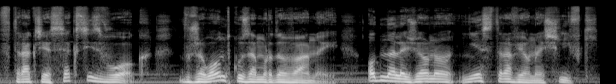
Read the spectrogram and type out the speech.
W trakcie sekcji zwłok w żołądku zamordowanej odnaleziono niestrawione śliwki.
